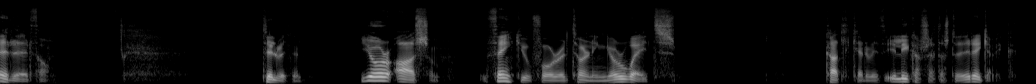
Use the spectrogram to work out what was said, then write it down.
eru þeir þá? Tilvitnun. You're awesome. Thank you for returning your weights. Kallkerfið í líkafsættastöði Reykjavík.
